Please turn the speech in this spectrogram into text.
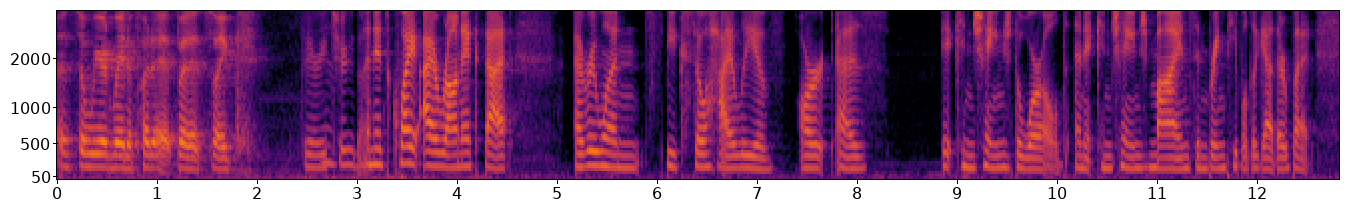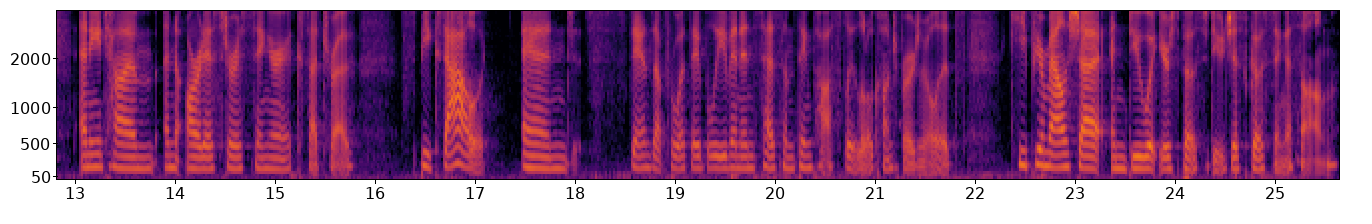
it's a weird way to put it but it's like Very true, though. And it's quite ironic that everyone speaks so highly of art as it can change the world and it can change minds and bring people together. But anytime an artist or a singer, etc., speaks out and stands up for what they believe in and says something possibly a little controversial, it's keep your mouth shut and do what you're supposed to do. Just go sing a song.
